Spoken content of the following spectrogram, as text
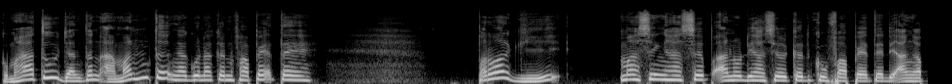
kumaha tuh jantan aman teu ngagunakeun vape teh? Perwargi masing hasep anu dihasilkan ku vaPT dianggap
